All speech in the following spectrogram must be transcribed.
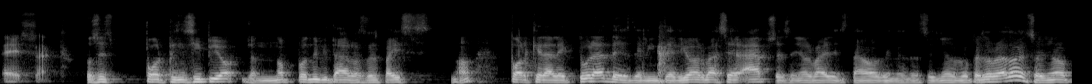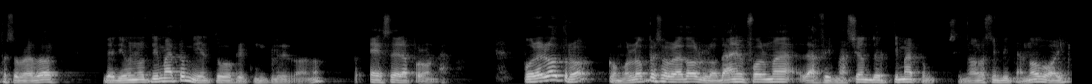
Exacto. Entonces, por principio, yo no puedo invitar a los tres países, ¿no? Porque la lectura desde el interior va a ser, ah, pues el señor Biden está a órdenes del señor López Obrador, el señor López Obrador le dio un ultimátum y él tuvo que cumplirlo, ¿no? Eso era por un lado. Por el otro, como López Obrador lo da en forma de afirmación de ultimátum, si no los invitan, no voy,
